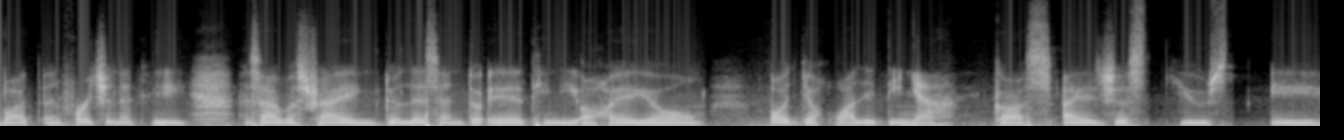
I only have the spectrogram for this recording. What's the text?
But unfortunately, as I was trying to listen to it, hindi okay yung audio quality niya. Because I just used a,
